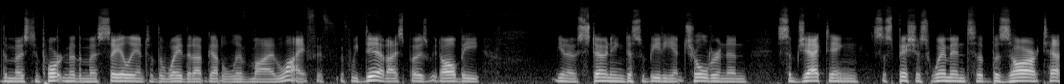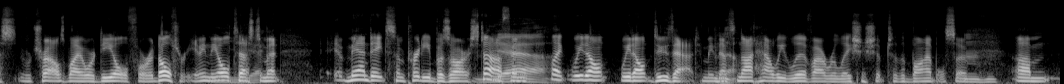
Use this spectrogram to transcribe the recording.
the most important or the most salient to the way that I've got to live my life. If if we did, I suppose we'd all be you know, stoning disobedient children and subjecting suspicious women to bizarre tests trials by ordeal for adultery. I mean, the Old Yeah. Testament mandates some pretty bizarre stuff, Yeah. and like we don't we don't do that. I mean, that's No. not how we live our relationship to the Bible. So, Mm-hmm. um,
